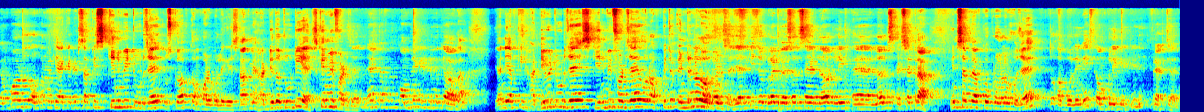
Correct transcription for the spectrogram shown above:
कंपाउंड और ओपन में क्या है कैडेट्स आपकी स्किन भी टूट जाए, उसको आप कंपाउंड बोलेंगे. साथ में हड्डी तो टूटी है स्किन भी फट जाए. नेक्स्ट आपका कॉम्प्लिकेटेड में क्या होगा यानी आपकी हड्डी भी टूट जाए, स्किन भी फट जाए और आपके जो इंटरनल ऑर्गन्स है, यानी कि जो ब्लड वेसल्स है नर्व लंग्स एक्सेट्रा इन सब में आपको प्रॉब्लम हो जाए तो अब बोलेंगे कॉम्प्लिकेटेड फ्रैक्चर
